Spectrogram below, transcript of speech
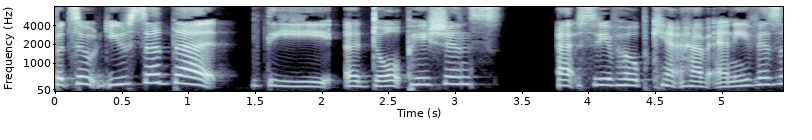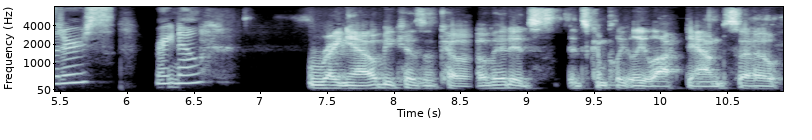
But so you said that the adult patients at City of Hope can't have any visitors right now? Right now, because of COVID, it's it's completely locked down. So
